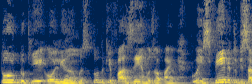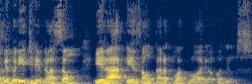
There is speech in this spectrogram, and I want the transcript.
tudo que olhamos, tudo que fazemos, ó Pai, com espírito de sabedoria e de revelação, irá exaltar a tua glória, ó Deus.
